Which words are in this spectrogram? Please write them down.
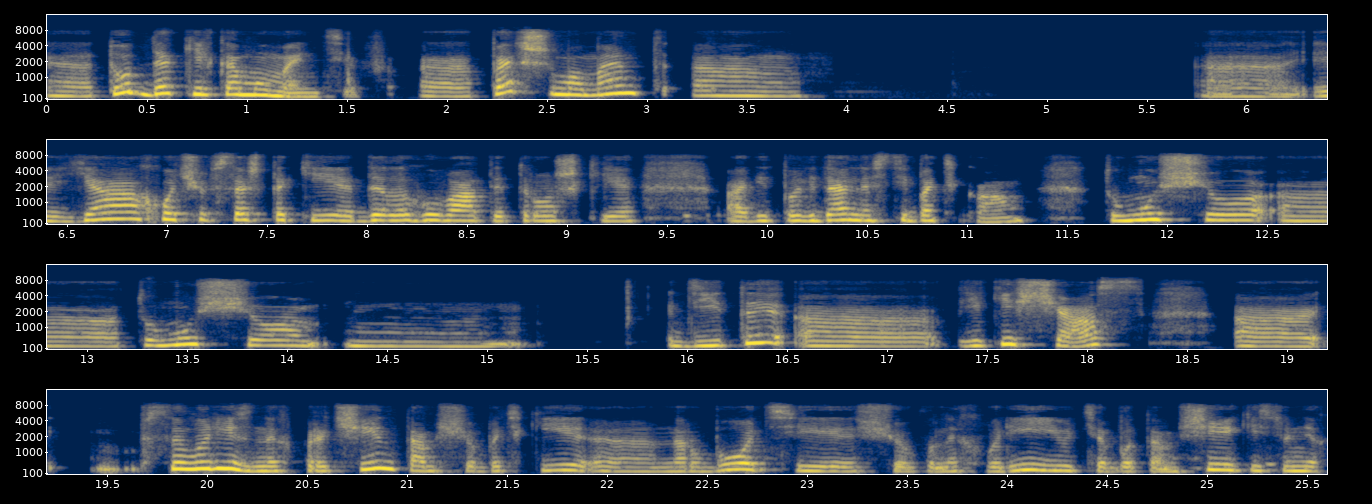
Е, Тут декілька моментів. Е, Перший момент. Е, Я хочу все ж таки делегувати трошки відповідальності батькам, тому що, тому що діти е, в якийсь час е, в силу різних причин, там, що батьки е, на роботі, що вони хворіють, або там ще якісь у них,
